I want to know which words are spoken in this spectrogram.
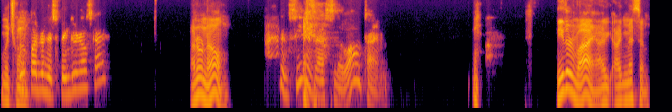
Which one? Poop under his fingernails guy? I don't know. I haven't seen his ass in a long time. Neither have I. I, I miss him.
